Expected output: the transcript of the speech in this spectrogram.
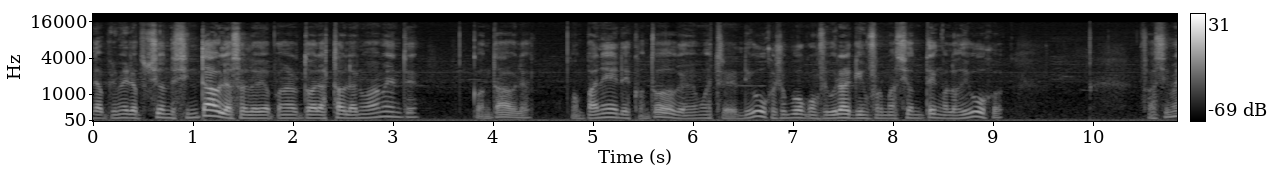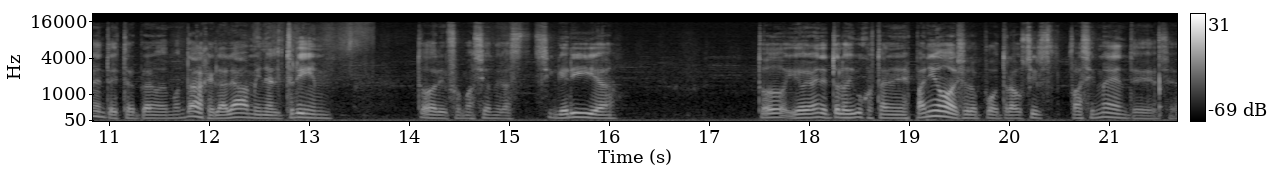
la primera opción de sin tablas, solo voy a poner todas las tablas nuevamente, con tablas, con paneles, con todo, que me muestre el dibujo. Yo puedo configurar qué información tengo en los dibujos fácilmente. Ahí está el plano de montaje, la lámina, el trim, toda la información de la cinguería, todo y obviamente todos los dibujos están en español yo los puedo traducir fácilmente o sea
